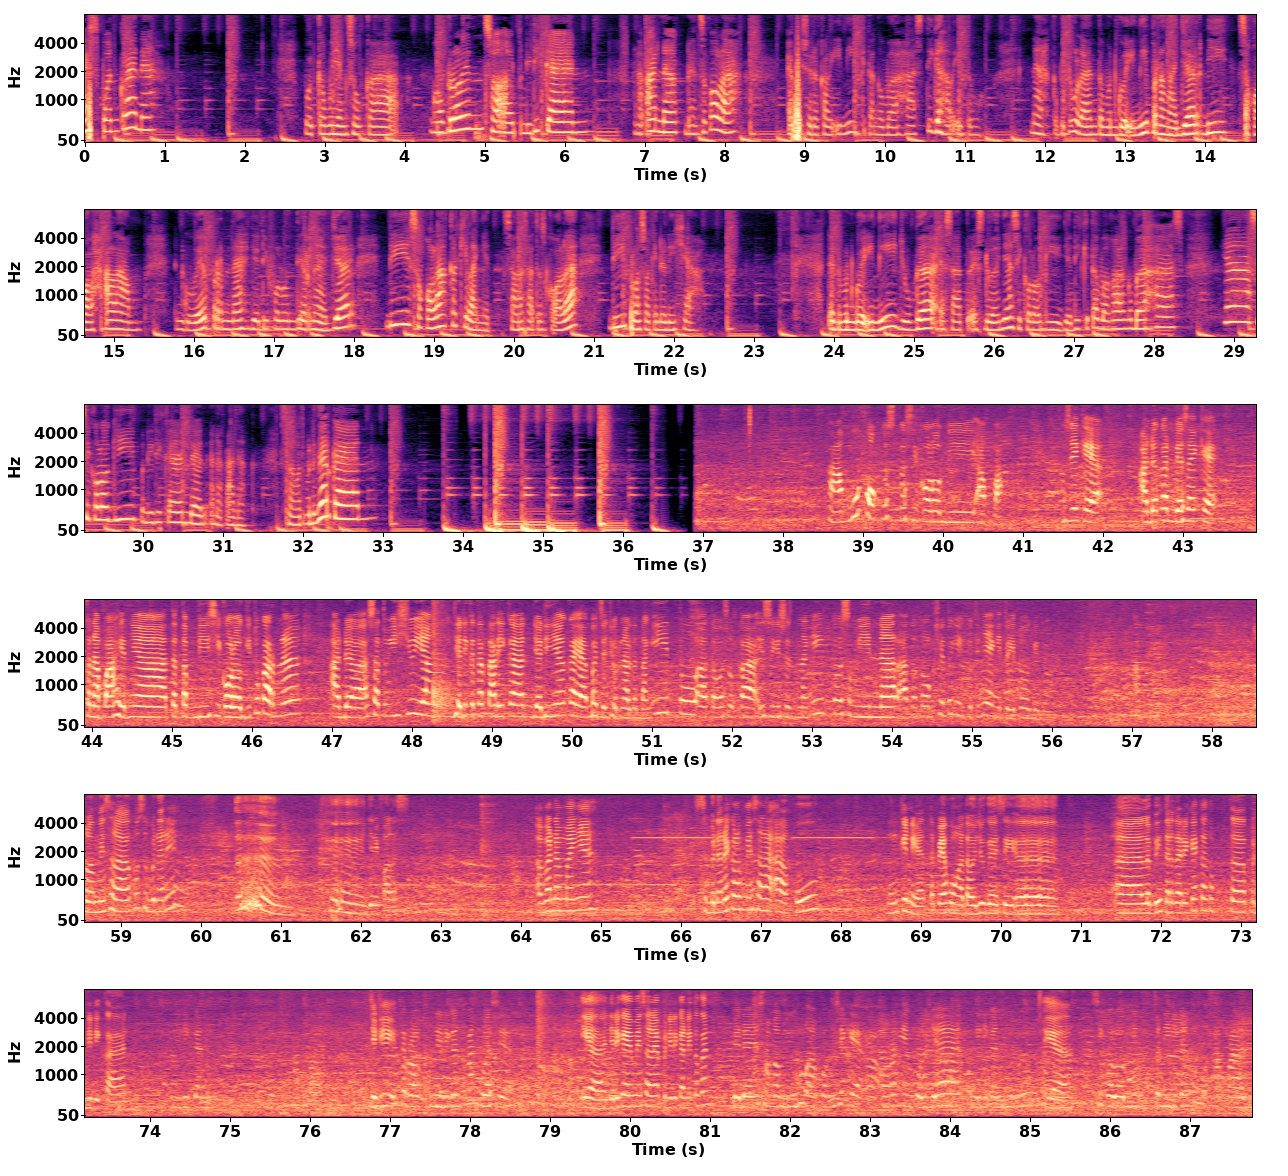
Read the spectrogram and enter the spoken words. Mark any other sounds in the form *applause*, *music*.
podcast Puan Klana. Buat kamu yang suka ngobrolin soal pendidikan, anak-anak, dan sekolah, episode kali ini kita ngebahas tiga hal itu. Nah, kebetulan temen gue ini pernah ngajar di sekolah alam Dan gue pernah jadi volunteer ngajar di sekolah kaki langit Salah satu sekolah di pelosok Indonesia Dan temen gue ini juga S1, S2 nya psikologi Jadi kita bakal ngebahas ya psikologi, pendidikan, dan anak-anak. Selamat mendengarkan. Kamu fokus ke psikologi apa? maksudnya kayak ada kan biasanya kayak kenapa akhirnya tetap di psikologi itu karena ada satu isu yang jadi ketertarikan. Jadinya kayak baca jurnal tentang itu atau suka isu-isu tentang itu seminar atau talk show itu ngikutinnya yang itu itu gitu kalau misalnya aku sebenarnya *laughs* jadi fals apa namanya sebenarnya kalau misalnya aku mungkin ya tapi aku nggak tahu juga sih uh, uh, lebih tertariknya ke, ke pendidikan pendidikan apa jadi pendidikan itu kan luas ya Iya, jadi kayak misalnya pendidikan itu kan bedanya sama guru apa? Maksudnya kayak uh, orang yang kuliah pendidikan guru sama iya. psikologi pendidikan tuh apa?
